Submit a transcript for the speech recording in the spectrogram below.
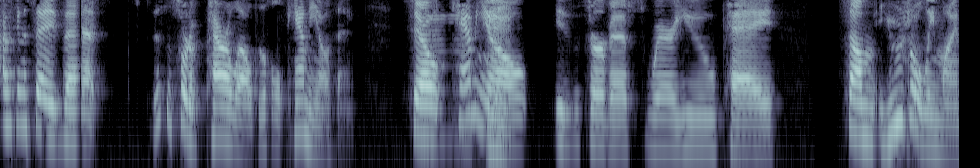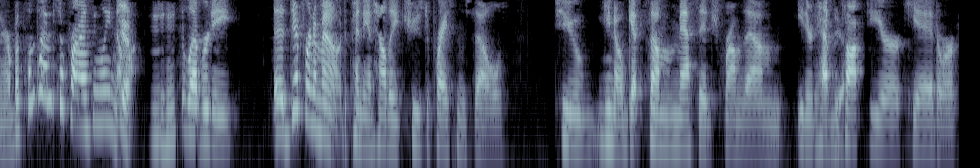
I was going to say that this is sort of parallel to the whole Cameo thing. So mm-hmm. Cameo mm. is a service where you pay some usually minor, but sometimes surprisingly not, yeah. mm-hmm. celebrity a different amount depending on how they choose to price themselves to, you know, get some message from them, either to have them yeah. talk to your kid or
